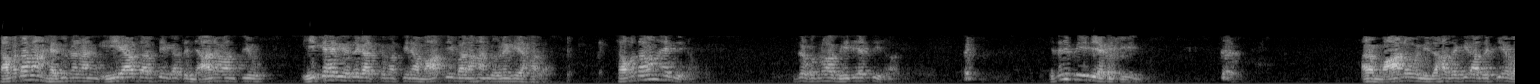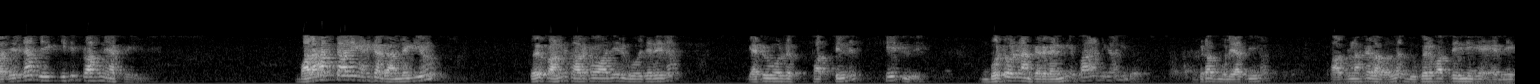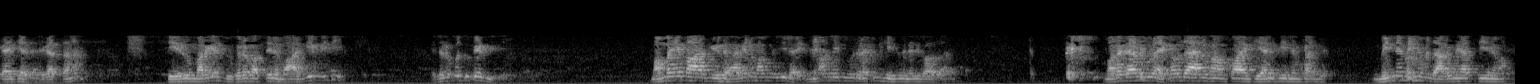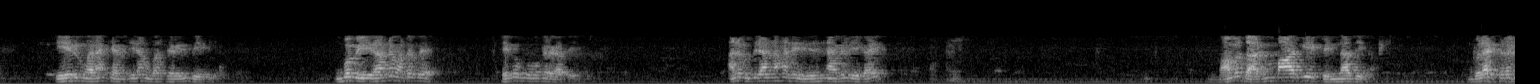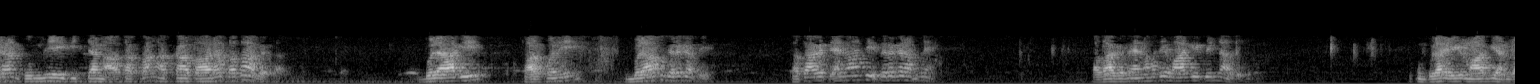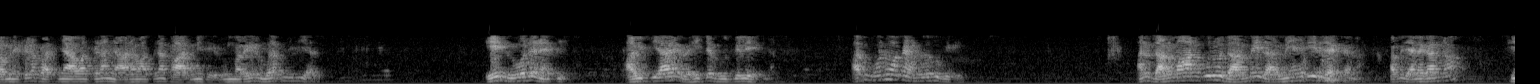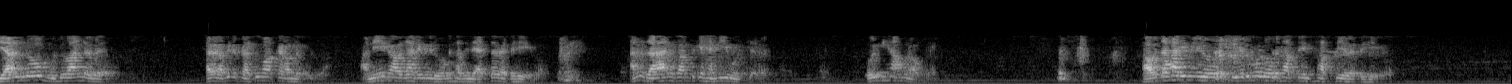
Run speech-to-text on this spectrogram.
තම තමන් හැදුනා නම් ඒ ආතර්ථයගත ඥානවන්තයෝ ඒක හැරි වැදගත්කමක් තියෙනවා මාත්‍ය බණ අහන්න ඕනේ කියලා අහලා. තම තමන් හැදෙනවා. ඒක කොතනවා බීඩියක් තියෙනවා. එතන බීඩියක් තියෙනවා. අර මානව නිදහස කියලා අද කියන වචනේට ඒක කිසි ප්‍රශ්නයක් වෙන්නේ බලහත්කාරයෙන් අනික ගන්න ගියොත් ඔය ප්‍රශ්නේ තර්කවාදයේ ගෝචරේලා ගැටුම් වලටපත් වෙන්න හේතු වෙයි. උඹට ඕන කරගන්නේ පාන නිකන් ඉතින්. උඹටත් මොලයක් තියෙනවා. කල්පනා කරලා බලලා දුකටපත් වෙන්නේ මේකයි කියලා දැනගත්තා නම් තේරුම් අරගෙන දුකටපත් වෙන මාර්ගයේ මිදී. එතකොට දුකේ මිදී. මම මේ මාර්ගය හොයාගෙන මම මිදිලා ඉන්නේ. මම මේ දුකට වැටෙන්න හේතු නැති බව දන්නවා. මට ගන්න පුළුවන් එකම දාන කම්පාවෙන් කියන්නේ තියෙන්නේ මොකද්ද? මෙන්න මෙහෙම ධර්මයක් තියෙනවා. තේරුම් ගන්න කැමති නම් බස් කරගෙන බේරිලා. උඹ බේරන්න මට බෑ. ඒක බෝ කරගත්තේ. අනේ බුදුරන් අහන්නේ දේශනා කළේ ඒකයි. මම ධර්ම මාර්ගයේ පෙන්වා දෙනවා. උඹලා ඉතර කරන් තුන්හේ කිච්ඡන් ආතක්කන් අක්කාපාර තථාගත. උඹලාගේ සර්පණේ උඹලාම කරගත්තේ. තථාගතයන් වහන්සේ ඉතර කරන්නේ නැහැ. තථාගතයන් වහන්සේ මාර්ගය පෙන්වා දෙනවා. උඹලා ඒක මාර්ගය අනුගමනය කළා ප්‍රඥාවන්ත නම් ඥානවන්ත නම් කාර්ණේ තේරුම් අරගෙන උඹලා නිදියල්. ඒ නුවණ නැති අවිද්‍යාවේ වැහිච්ච බුද්ධලෙක් න ะ. අපි මොනවා කරන්නද ඔහුගේ? අනේ ධර්මානුකූලව ධර්මයේ ධර්මයේ හැටියට දැක්කම අපි දැනගන්නවා සියල්ලෝ බුදුවන්න බෑ. හැබැයි අපිට පැතුමක් කරන්න පුළුවන්. අනේක අවධාරයෙන් මේ ලෝක සදින ඇත්ත වැටහෙනවා. අන්න දායකම්පික හැඟීම උච්චරයි. ඔය නිහාමනවා කරන්නේ. කවදා හරි මේ ලෝක සියලුම ලෝක සත්‍යයෙන් සත්‍ය වැටහෙනවා.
